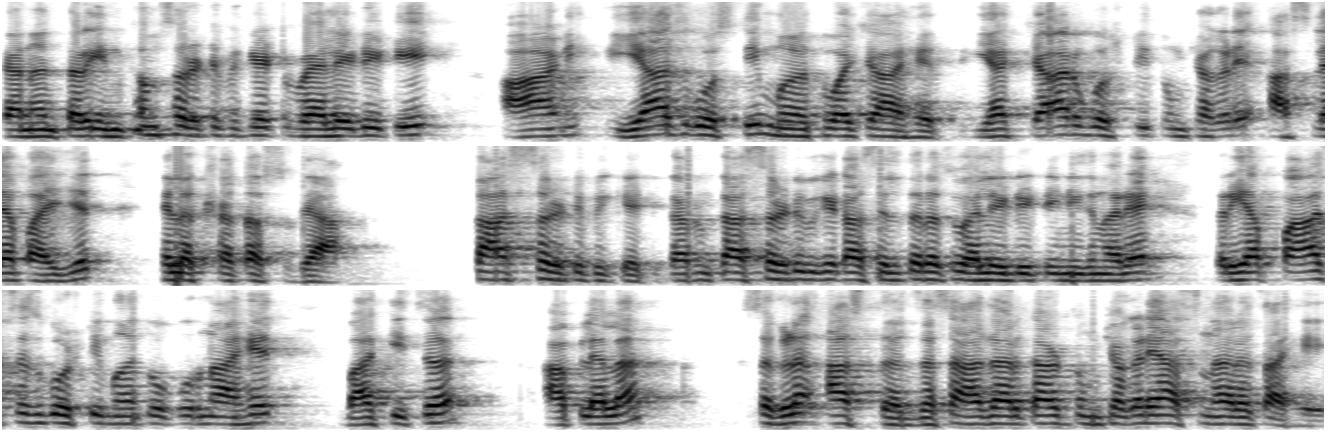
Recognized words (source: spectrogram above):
त्यानंतर इन्कम सर्टिफिकेट व्हॅलिडिटी आणि याच गोष्टी महत्त्वाच्या आहेत. या चार गोष्टी तुमच्याकडे असल्या पाहिजेत हे लक्षात असू द्या. कास्ट सर्टिफिकेट कारण कास्ट सर्टिफिकेट असेल तरच व्हॅलिडिटी निघणार आहे. तर या पाचच गोष्टी महत्त्वपूर्ण आहेत. बाकीचं आपल्याला सगळं असतं. जसं आधार कार्ड तुमच्याकडे असणारच आहे.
